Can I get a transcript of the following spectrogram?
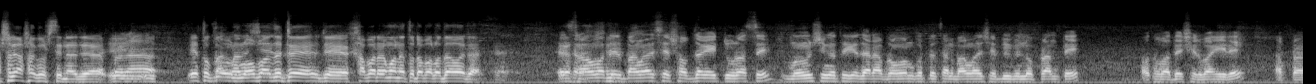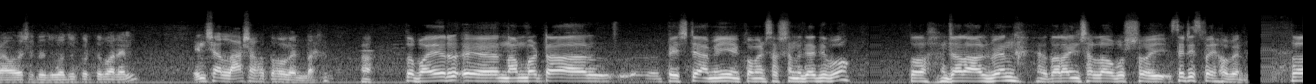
আসলে আশা করছি না যে এত লো বাজেটে যে খাবারের মান এতটা ভালো দেওয়া যায়। এছাড়াও আমাদের বাংলাদেশের সব জায়গায় ট্যুর আছে। ময়মনসিংহ থেকে যারা ভ্রমণ করতে চান বাংলাদেশের বিভিন্ন প্রান্তে অথবা দেশের বাইরে আপনারা আমাদের সাথে যোগাযোগ করতে পারেন। ইনশাল্লাহ আশা হতে হবেন না। হ্যাঁ, তো ভাইয়ের নাম্বারটা আর পেজটা আমি কমেন্ট সেকশনে দিয়ে দিব। তো যারা আসবেন তারা ইনশাল্লাহ অবশ্যই স্যাটিসফাই হবেন। তো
